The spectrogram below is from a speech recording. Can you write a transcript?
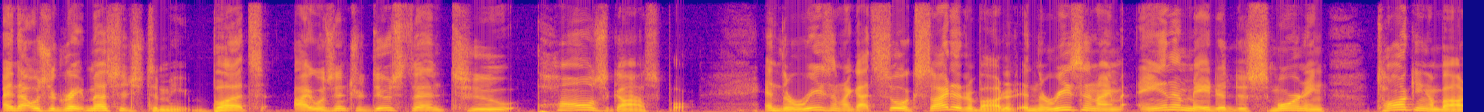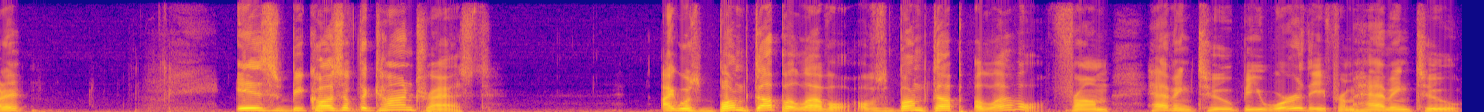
And that was a great message to me. But I was introduced then to Paul's gospel. And the reason I got so excited about it, and the reason I'm animated this morning talking about it, is because of the contrast. I was bumped up a level. I was bumped up a level from having to be worthy, from having to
